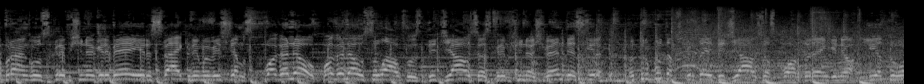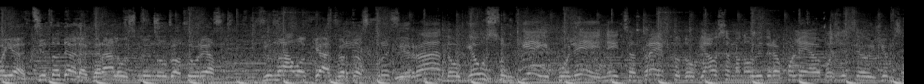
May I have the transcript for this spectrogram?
brangus krepšinio gerbėjai ir sveikinimų visiems. Pagaliau, pagaliau sulaukus didžiausios krepšinio šventės ir turbūt apskritai didžiausio sporto renginio Lietuvoje. Citadelė Karaliaus Minugo taurės finalo ketvirtas prasideda. Yra daugiau sunkieji polėjai nei centrai, aišku, daugiausia, manau, vidurio polėjo poziciją užims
